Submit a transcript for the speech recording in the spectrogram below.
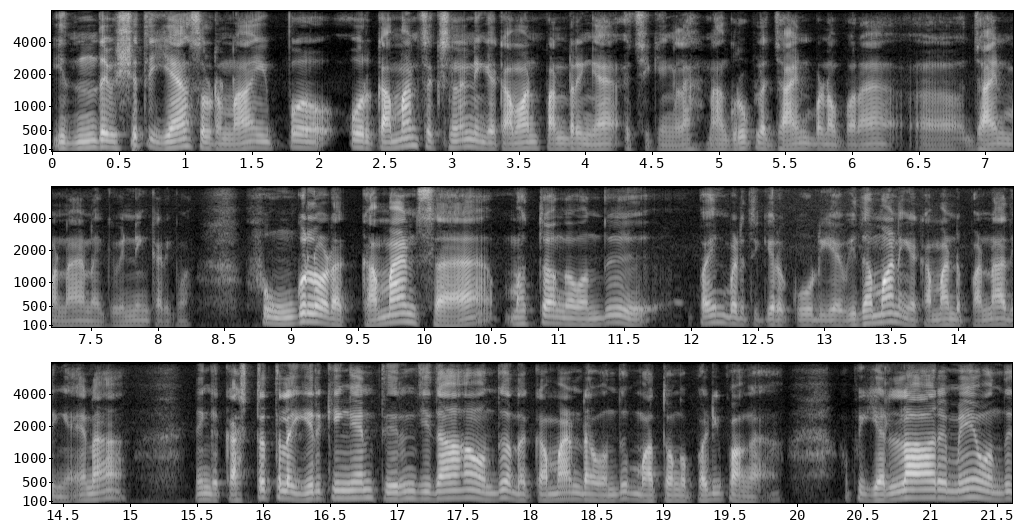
இந்த விஷயத்தை ஏன் சொல்கிறேன்னா இப்போது ஒரு கமெண்ட் செக்ஷனில் நீங்கள் கமெண்ட் பண்ணுறீங்க வச்சுக்கிங்களேன். நான் குரூப்பில் ஜாயின் பண்ண போகிறேன் ஜாயின் பண்ண எனக்கு வின்னிங் கிடைக்குமா? ஸோ உங்களோட கமெண்ட்ஸை மற்றவங்க வந்து பயன்படுத்திக்கிற கூடிய விதமாக நீங்கள் கமெண்ட் பண்ணாதீங்க. ஏன்னா நீங்கள் கஷ்டத்தில் இருக்கீங்கன்னு தெரிஞ்சு தான் வந்து அந்த கமெண்டை வந்து மற்றவங்க படிப்பாங்க. அப்போ எல்லாருமே வந்து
